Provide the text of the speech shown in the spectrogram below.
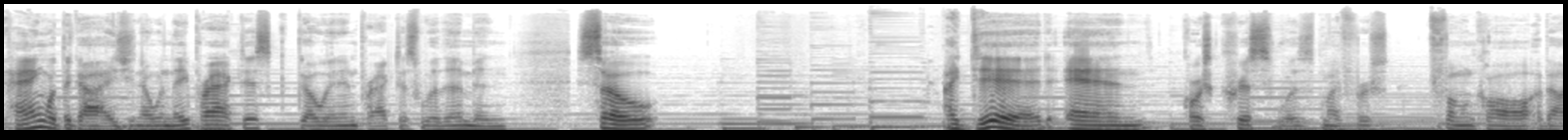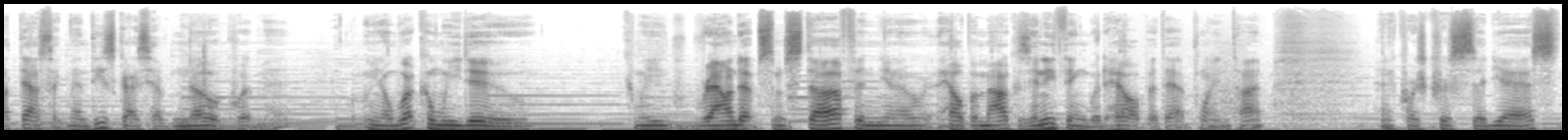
hang with the guys, you know, when they practice, go in and practice with them. And so I did. And course, Chris was my first phone call about that. It's like, man, these guys have no equipment. You know, what can we do? Can we round up some stuff and, you know, help them out? Because anything would help at that point in time. And of course, Chris said yes.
